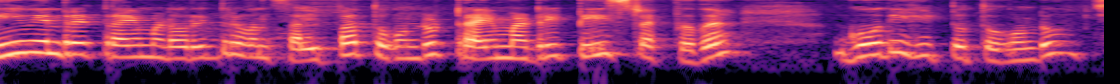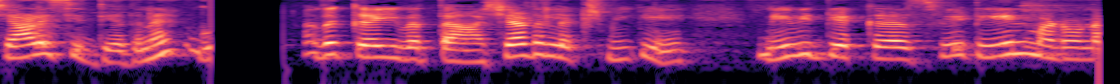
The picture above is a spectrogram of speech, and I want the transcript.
ನೀವೇನರ ಟ್ರೈ ಮಾಡೋರಿದ್ರೆ ಒಂದು ಸ್ವಲ್ಪ ತೊಗೊಂಡು ಟ್ರೈ ಮಾಡಿರಿ ಟೇಸ್ಟ್ ಆಗ್ತದೆ. ಗೋಧಿ ಹಿಟ್ಟು ತಗೊಂಡು ಚಾಳಿಸಿದ್ದೆ ಅದನ್ನ. ಅದಕ್ಕೆ ಇವತ್ತು ಆಷಾಢ ಲಕ್ಷ್ಮಿಗೆ ನೈವೇದ್ಯಕ್ಕೆ ಸ್ವೀಟ್ ಏನು ಮಾಡೋಣ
